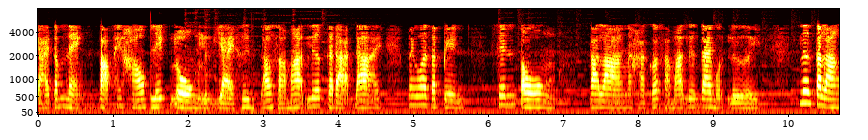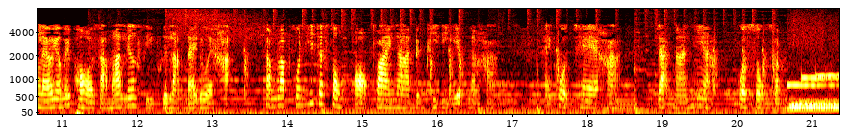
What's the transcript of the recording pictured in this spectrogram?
ย้ายตำแหน่ง ปรับให้เขาเล็กลงหรือใหญ่ขึ้น เราสามารถเลือกกระดาษได้ ไม่ว่าจะเป็นเส้นตรง ตารางนะคะ ก็สามารถเลือกได้หมดเลย เลือกตารางแล้วยังไม่พอสามารถเลือกสีพื้นหลังได้ด้วยค่ะสำหรับคนที่จะส่งออกไฟล์งานเป็น PDF นะคะ ให้กดแชร์ค่ะ จากนั้นเนี่ยกดส่งสำ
